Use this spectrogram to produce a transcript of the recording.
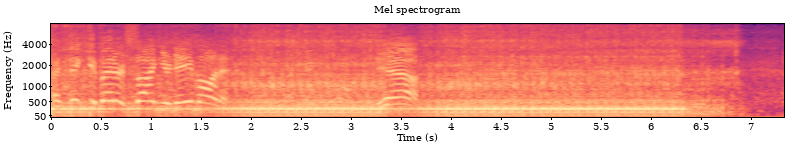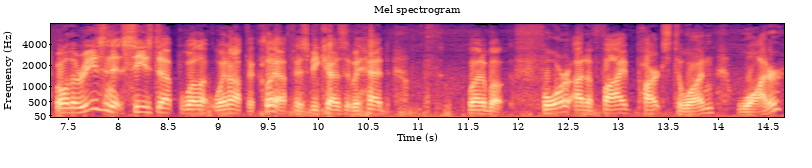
I think you better sign your name on it. Yeah. Well, the reason it seized up while it went off the cliff is because it had, what about four out of five parts to one water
